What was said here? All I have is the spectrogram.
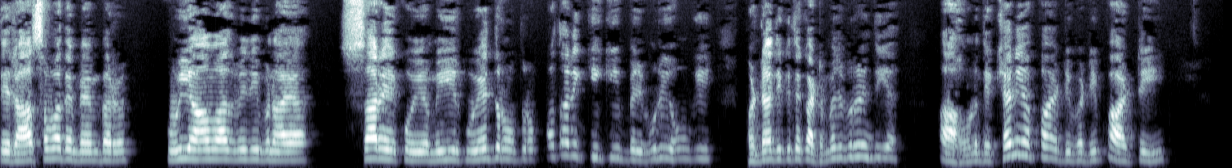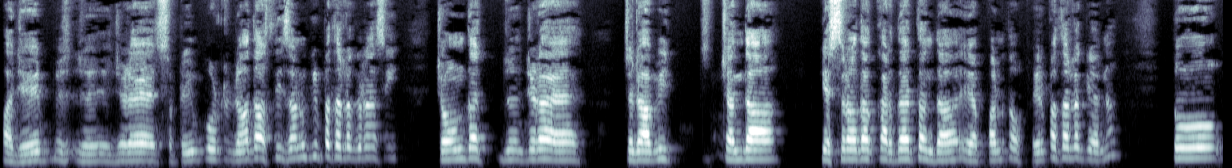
ਤੇ ਰਾਜ ਸਭਾ ਦੇ ਮੈਂਬਰ ਕੋਈ ਆਮ ਆਦਮੀ ਨਹੀਂ ਬਣਾਇਆ, ਸਾਰੇ ਕੋਈ ਅਮੀਰ, ਕੋਈ ਇਧਰ ਉਧਰ, ਪਤਾ ਨਹੀਂ ਕੀ ਕੀ ਮਜਬੂਰੀ ਹੋਊਗੀ ਫੰਡਾਂ ਦੀ ਕਿਤੇ ਘੱਟ ਮਜਬੂਰੀ ਹੁੰਦੀ ਹੈ। ਆ ਹੁਣ ਦੇਖਿਆ ਨਹੀਂ ਆਪਾਂ, ਐਡੀ ਵੱਡੀ ਪਾਰਟੀ, ਅਜੇ ਜਿਹੜਾ ਸੁਪਰੀਮ ਕੋਰਟ ਨਾ ਦੱਸਦੀ, ਸਾਨੂੰ ਕੀ ਪਤਾ ਲੱਗਣਾ ਸੀ? ਚੋਣ ਦਾ ਜਿਹੜਾ ਹੈ, ਚੁਣਾਵੀ ਚੰਦਾ ਕਿਸ ਤਰ੍ਹਾਂ ਦਾ ਕਰਦਾ ਧੰਦਾ, ਇਹ ਆਪਾਂ ਨੂੰ ਤਾਂ ਫਿਰ ਪਤਾ ਲੱਗਿਆ ਨਾ। ਤੋਂ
